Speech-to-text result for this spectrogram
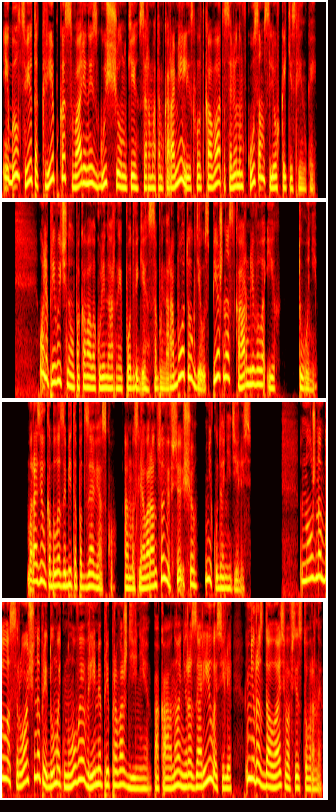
и был цвета крепко сваренной сгущенки с ароматом карамели и сладковато-соленым вкусом с легкой кислинкой. Оля привычно упаковала кулинарные подвиги с собой на работу, где успешно скармливала их Тони. Морозилка была забита под завязку, а мысли о Воронцове все еще никуда не делись. Нужно было срочно придумать новое времяпрепровождение, пока она не разорилась или не раздалась во все стороны.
